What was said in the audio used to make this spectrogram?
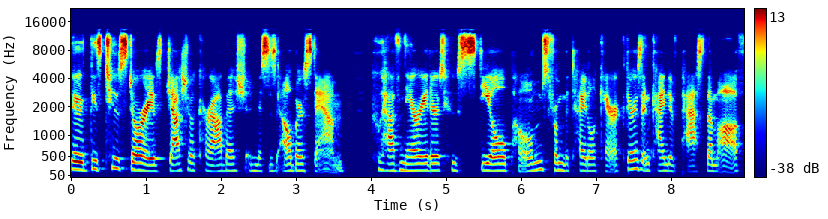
there are these two stories, Joshua Karabish and Mrs. Elberstam, who have narrators who steal poems from the title characters and kind of pass them off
